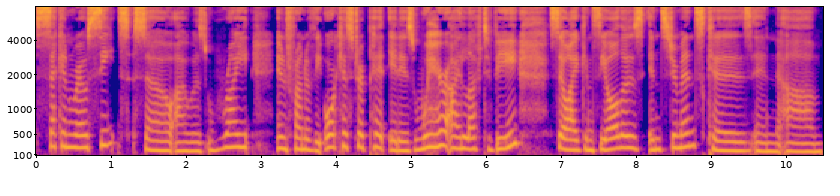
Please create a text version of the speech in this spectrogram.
second row seats. So I was right in front of the orchestra pit. It is where I love to be. So I can see all those instruments. Cause in, um,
